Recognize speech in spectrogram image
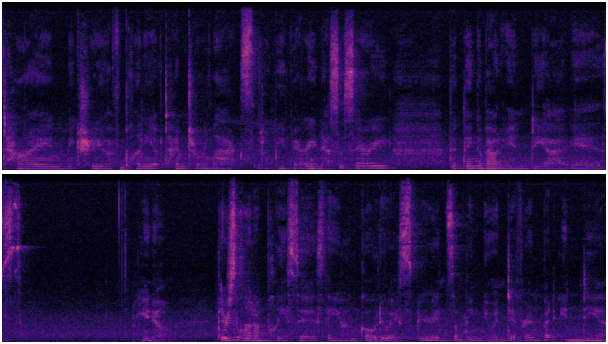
time, make sure you have plenty of time to relax. It'll be very necessary. The thing about India is, you know, there's a lot of places that you can go to experience something new and different, but India,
